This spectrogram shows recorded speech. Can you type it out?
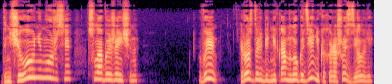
Да ничего вы не можете, слабая женщина. Вы роздали беднякам много денег и хорошо сделали.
